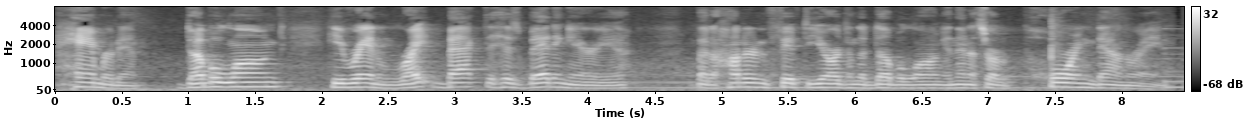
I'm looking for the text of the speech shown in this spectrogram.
hammered him, double lunged, he ran right back to his bedding area, about 150 yards on the double long, and then it started pouring down rain.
